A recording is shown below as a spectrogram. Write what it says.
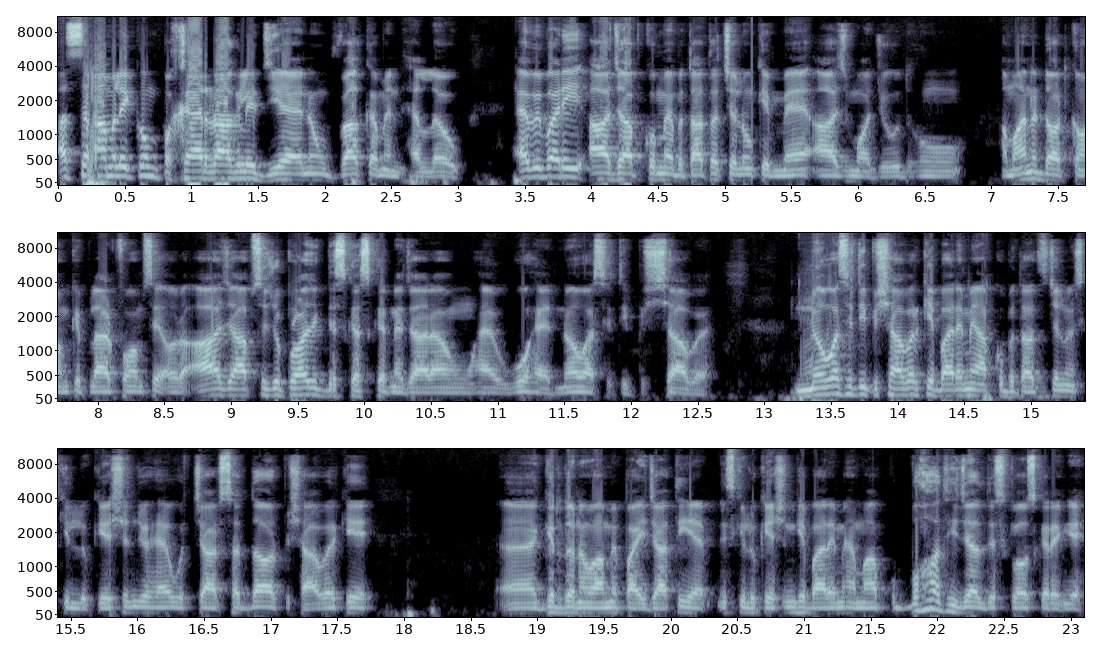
वालेकुम बखैर रागले जी no welcome and hello everybody आज आपको मैं बताता चलूँ कि मैं आज मौजूद हूँ अमानत डॉट कॉम के प्लेटफॉर्म से और आज आपसे जो प्रोजेक्ट डिस्कस करने जा रहा हूँ है, वो है Nova City Peshawar. Nova City Peshawar के बारे में आपको बताता चलूँ। इसकी लोकेशन जो है, वो चार सद्दा और पिशावर के गिरदोनवा में पाई जाती है। इसकी लोकेशन के बारे में हम आपको बहुत ही जल्द डिस्क्लोज करेंगे।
